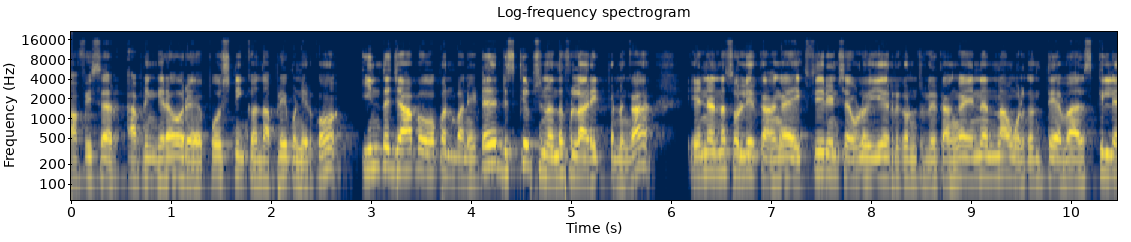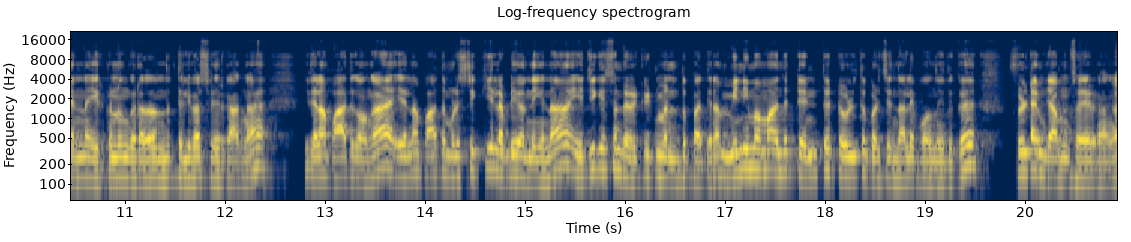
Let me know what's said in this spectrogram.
ஆஃபீஸர் அப்படிங்கிற ஒரு போஸ்டிங்க்கு வந்து அப்ளை பண்ணியிருக்கோம். இந்த ஜாப்பை ஓப்பன் பண்ணிவிட்டு டிஸ்கிரிப்ஷன் வந்து ஃபுல்லாக ரீட் பண்ணுங்கள் என்னென்ன சொல்லியிருக்காங்க எக்ஸ்பீரியன்ஸ் எவ்வளோ இயர் இருக்குன்னு சொல்லியிருக்காங்க என்னென்னலாம் உங்களுக்கு வந்து தேவை ஸ்கில் என்ன இருக்கணுங்கிறத வந்து தெளிவாக சொல்லியிருக்காங்க. இதெல்லாம் பார்த்துக்கோங்க. இதெல்லாம் பார்த்து முடிச்சுட்டு கீழே அப்படியே வந்தீங்கன்னா எஜுகேஷன் ரெக்ரூட்மெண்ட் வந்து பார்த்தீங்கன்னா மினிமமாக வந்து டென்த்து டுவெல்த்து படிச்சிருந்தாலே போதும். இதுக்கு ஃபுல் டைம் ஜாப்னு சொல்லியிருக்காங்க.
